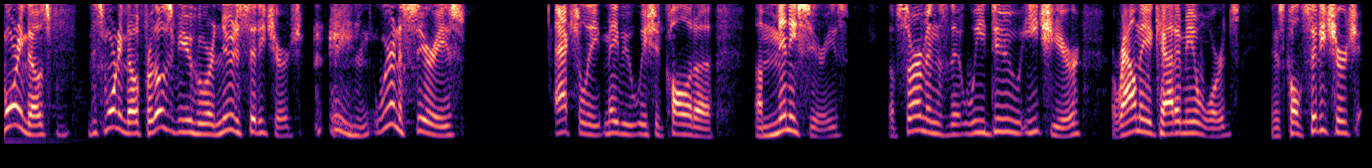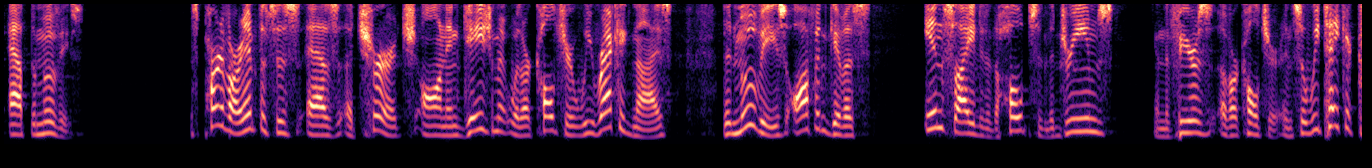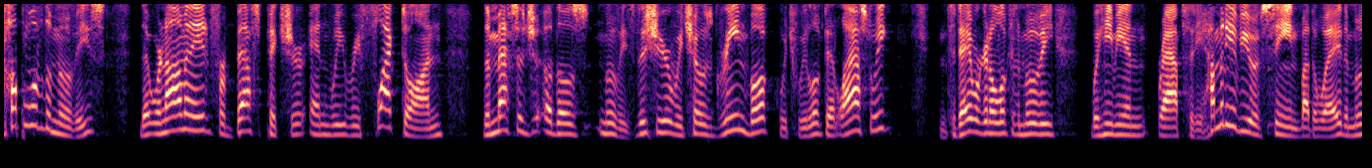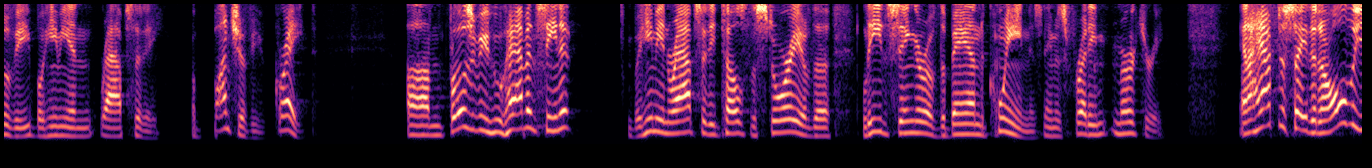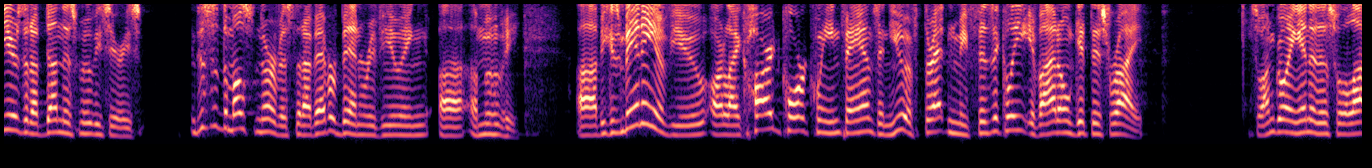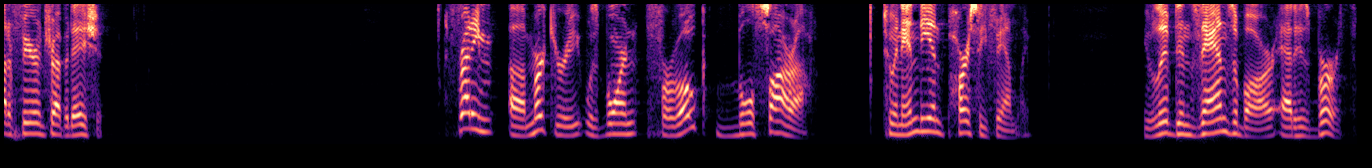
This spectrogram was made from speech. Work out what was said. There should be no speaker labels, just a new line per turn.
morning, though, this morning, though, for those of you who are new to City Church, we're in a series. Actually, maybe we should call it a, a mini series of sermons that we do each year around the Academy Awards, and it's called City Church at the Movies. As part of our emphasis as a church on engagement with our culture, we recognize that movies often give us insight into the hopes and the dreams and the fears of our culture. And so we take a couple of the movies that were nominated for Best Picture and we reflect on the message of those movies. This year we chose Green Book, which we looked at last week. And today we're going to look at the movie Bohemian Rhapsody. How many of you have seen, by the way, the movie Bohemian Rhapsody? A bunch of you. Great. Um, for those of you who haven't seen it, Bohemian Rhapsody tells the story of the lead singer of the band Queen. His name is Freddie Mercury. And I have to say that in all the years that I've done this movie series, this is the most nervous that I've ever been reviewing uh, a movie. Uh, because many of you are like hardcore Queen fans, and you have threatened me physically if I don't get this right. So I'm going into this with a lot of fear and trepidation. Freddie uh, Mercury was born Farouk Bulsara to an Indian Parsi family. He lived in Zanzibar at his birth.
